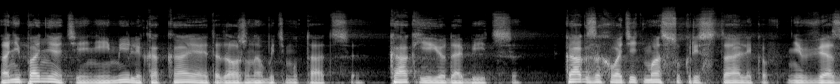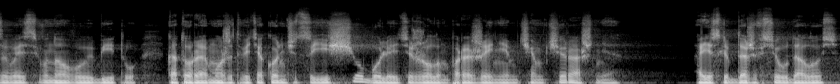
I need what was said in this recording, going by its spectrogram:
Они понятия не имели, какая это должна быть мутация, как ее добиться, как захватить массу кристалликов, не ввязываясь в новую битву, которая может ведь окончиться еще более тяжелым поражением, чем вчерашняя? А если бы даже все удалось,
